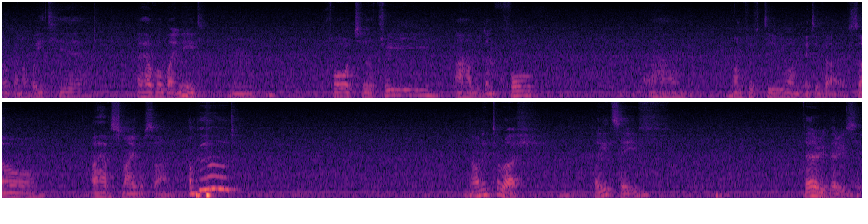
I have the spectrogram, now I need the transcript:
I'm gonna wait here. I have all I need. Mm. Four two three, a hundred and four. Um, 150, 185. So I have a sniper, so I'm, I'm good. No need to rush. Play it safe. Very, very safe.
